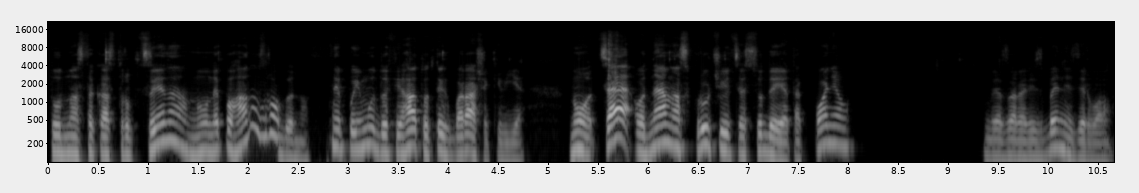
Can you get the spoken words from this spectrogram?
Тут у нас така струбцина, ну, непогано зроблено. Не пойму, дофіга тут тих барашиків є. Ну, це одне в нас вкручується сюди, я так поняв. Я зараз різьби не зірвав.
